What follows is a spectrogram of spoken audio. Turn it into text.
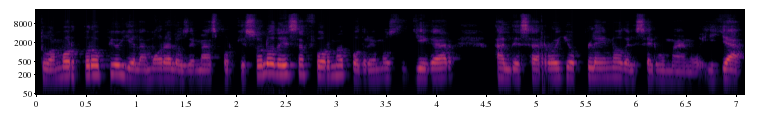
tu amor propio y el amor a los demás, porque solo de esa forma podremos llegar al desarrollo pleno del ser humano, y ya.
